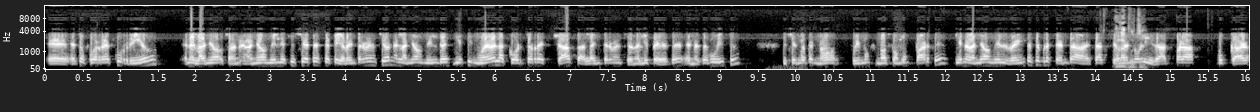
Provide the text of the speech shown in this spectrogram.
eh, eso fue recurrido en el año, o sea, en el año 2017 se pidió la intervención, en el año 2019 la Corte rechaza la intervención del IPS en ese juicio, diciendo que no fuimos, no somos parte, y en el año 2020 se presenta esta acción de nulidad para buscar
